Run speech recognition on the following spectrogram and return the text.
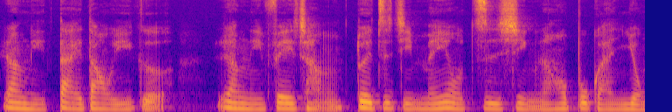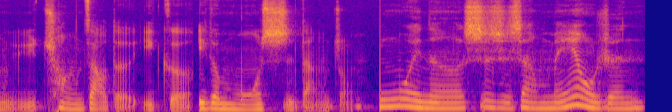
让你带到一个让你非常对自己没有自信，然后不敢勇于创造的一个一个模式当中。因为呢，事实上没有人。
